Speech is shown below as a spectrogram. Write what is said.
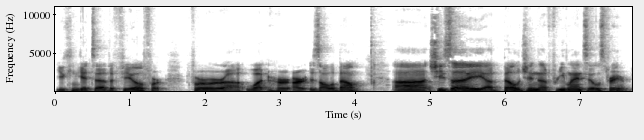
you can get the feel for, for what her art is all about. Uh, she's a, a Belgian uh, freelance illustrator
